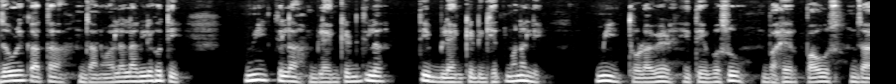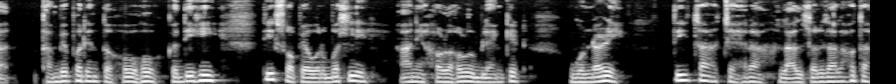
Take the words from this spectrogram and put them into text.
जवळीक आता जाणवायला लागली होती. मी तिला ब्लँकेट दिलं. ती ब्लँकेट घेत म्हणाली मी थोडा वेळ इथे बसू. बाहेर पाऊस जा थांबेपर्यंत हो हो कधीही ती सोप्यावर बसली आणि हळूहळू ब्लँकेट गुंडाळी तिचा चेहरा लालसर झाला होता.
